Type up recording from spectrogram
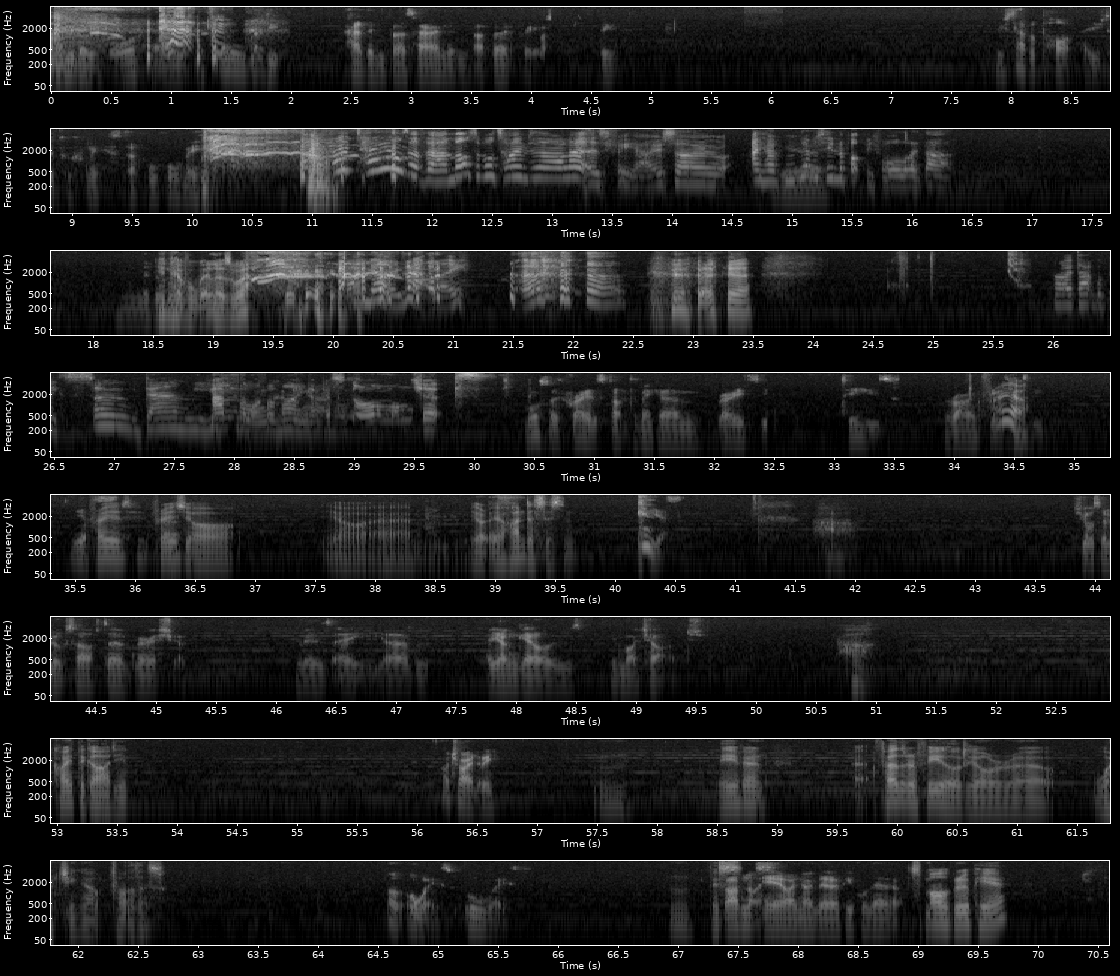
Actually, good anymore. Um, I haven't had them first hand, and I burnt pretty much everything. I used to have a pot that used to cook me stuff all for me. I've heard tales of that multiple times in our letters, Theo, so I have Yeah. never seen a pot before like that. Never You will. never will as well. I know, exactly. Oh, that would be so damn I'm the useful one for my cooking up a storm on ships. I'm also afraid to start to make um very teas, variety Freya? tea. Yes. Freya's, Freya's your your um your your hand assistant. yes. She also looks after Marisha, who is a um, a young girl who's in my charge. Ah. Quite the guardian. I try to be. Mm. Even uh, further afield, you're uh, watching out for others. Oh, always, always. Mm. This If I'm not here, I know there are people there. That... small group here,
